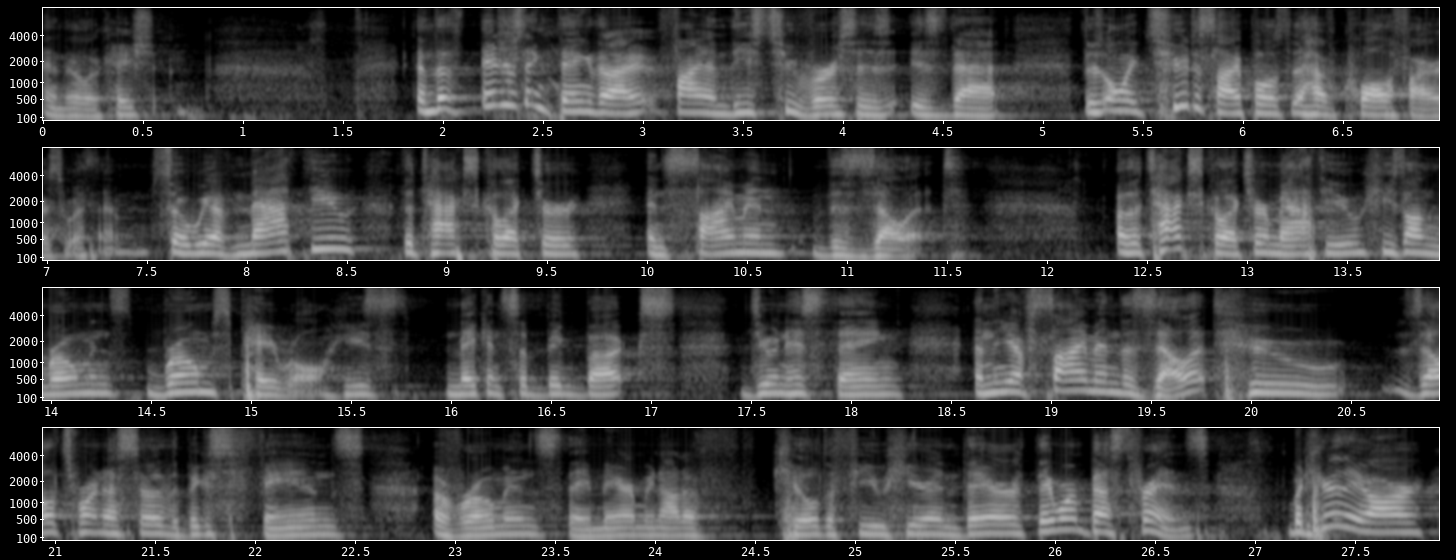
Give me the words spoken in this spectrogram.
and their location. And the interesting thing that I find in these two verses is that there's only two disciples that have qualifiers with him. So we have Matthew, the tax collector, and Simon, the zealot. Uh, the tax collector, Matthew, he's on Roman's, Rome's payroll. He's making some big bucks, doing his thing. And then you have Simon, the zealot, who zealots weren't necessarily the biggest fans of Romans. They may or may not have killed a few here and there. They weren't best friends, but here they are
